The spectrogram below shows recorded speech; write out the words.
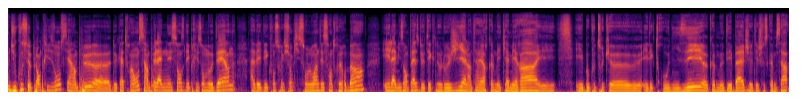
du coup, ce plan prison, c'est un peu euh, de 91, c'est un peu la naissance des prisons modernes, avec des constructions qui sont loin des centres urbains et la mise en place de technologies à l'intérieur comme les caméras et, beaucoup de trucs euh, électronisés comme des badges, des choses comme ça.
